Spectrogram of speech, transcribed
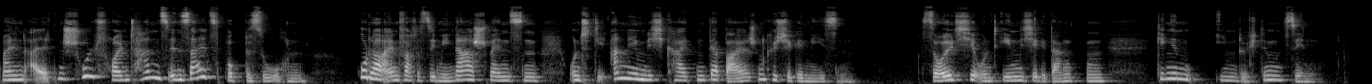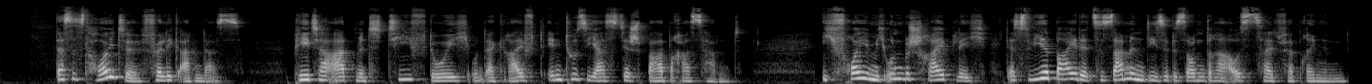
meinen alten Schulfreund Hans in Salzburg besuchen oder einfach das Seminar schwänzen und die Annehmlichkeiten der bayerischen Küche genießen. Solche und ähnliche Gedanken gingen ihm durch den Sinn. Das ist heute völlig anders. Peter atmet tief durch und ergreift enthusiastisch Barbaras Hand. Ich freue mich unbeschreiblich, dass wir beide zusammen diese besondere Auszeit verbringen,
